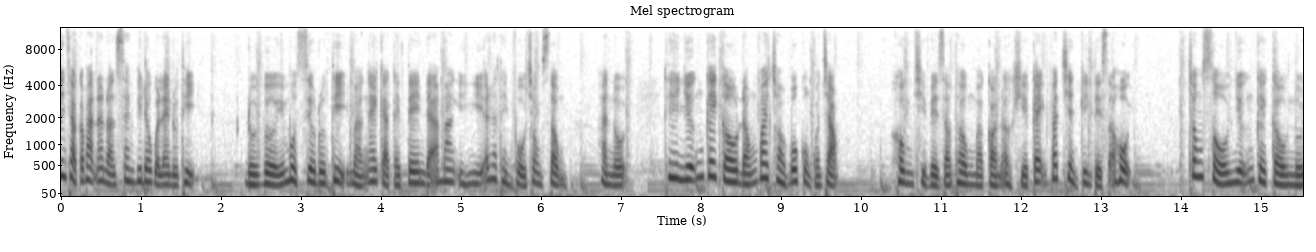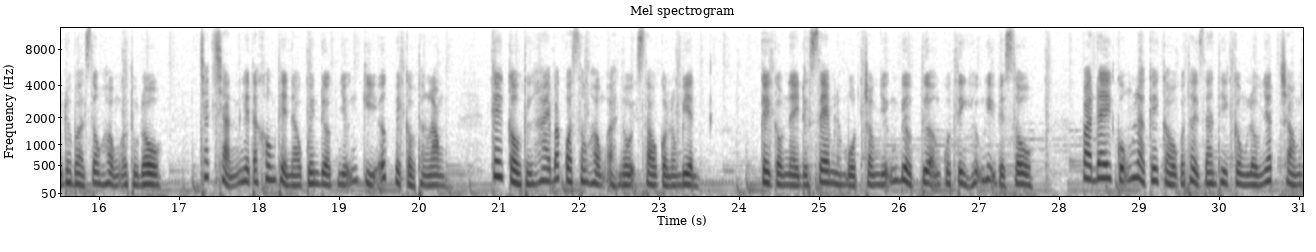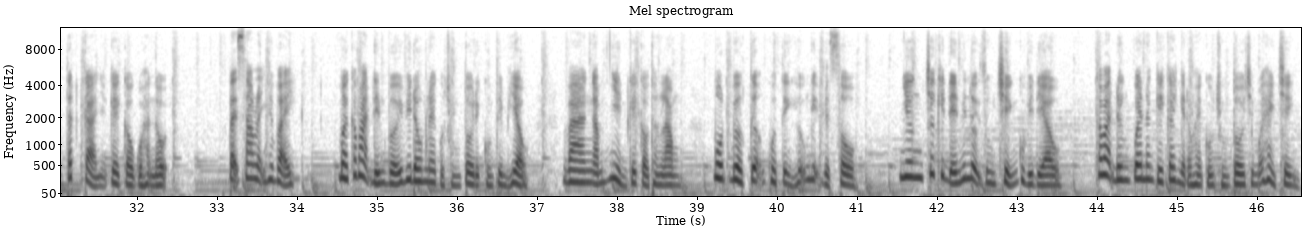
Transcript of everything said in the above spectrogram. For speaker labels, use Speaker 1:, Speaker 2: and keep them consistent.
Speaker 1: Xin chào các bạn đang đón xem video của Len Đô Thị. Đối với một siêu đô thị mà ngay cả cái tên đã mang ý nghĩa là thành phố trong sông, Hà Nội, thì những cây cầu đóng vai trò vô cùng quan trọng. Không chỉ về giao thông mà còn ở khía cạnh phát triển kinh tế xã hội. Trong số những cây cầu nối đôi bờ sông Hồng ở thủ đô, chắc chắn người ta không thể nào quên được những ký ức về cầu Thăng Long, cây cầu thứ hai bắc qua sông Hồng ở Hà Nội sau cầu Long Biên. Cây cầu này được xem là một trong những biểu tượng của tình hữu nghị Việt Xô, và đây cũng là cây cầu có thời gian thi công lâu nhất trong tất cả những cây cầu của Hà Nội. Tại sao lại như vậy? Mời các bạn đến với video hôm nay của chúng tôi để cùng tìm hiểu và ngắm nhìn cây cầu Thăng Long, một biểu tượng của tình hữu nghị Việt Xô. Nhưng trước khi đến với nội dung chính của video, các bạn đừng quên đăng ký kênh để đồng hành cùng chúng tôi trên mỗi hành trình.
